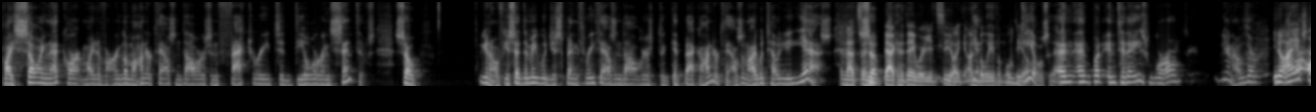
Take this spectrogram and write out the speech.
by selling that car it might have earned them a hundred thousand dollars in factory to dealer incentives. So you know, if you said to me, "Would you spend three thousand dollars to get back a hundred thousand? I would tell you yes. And that's in, So- back in the day where you'd see like Yeah, unbelievable deals. Yeah. and and but in today's world, you know, there You know, I actually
